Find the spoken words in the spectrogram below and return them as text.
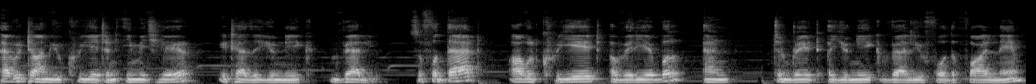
every time you create an image here, it has a unique value. So for that, I will create a variable and generate a unique value for the file name.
